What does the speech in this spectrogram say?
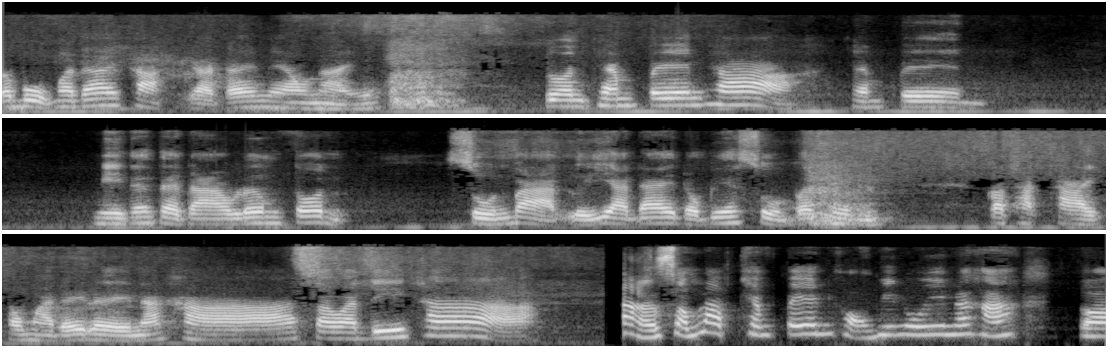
ระบุมาได้ค่ะ อยากได้แนวไหน ส่วนแคมเปญค่ะ แคมเปญมีตั้งแต่ดาวเริ่มต้นศูนย์บาท หรืออยากได้ดอกเบี้ยศูนย์เปอร์เซ็นก็ทักทายเข้ามาได้เลยนะคะ สวัสดีค่ะสำหรับแคมเปญของพี่นุ้ยนะคะ ก็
